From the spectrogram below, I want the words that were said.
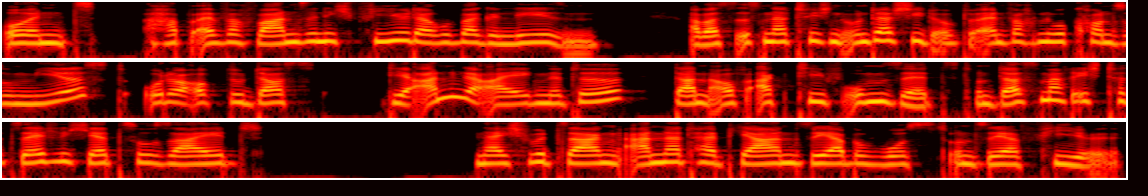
Und habe einfach wahnsinnig viel darüber gelesen. Aber es ist natürlich ein Unterschied, ob du einfach nur konsumierst oder ob du das dir angeeignete dann auch aktiv umsetzt. Und das mache ich tatsächlich jetzt so seit na, ich würde sagen, anderthalb Jahren sehr bewusst und sehr viel.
